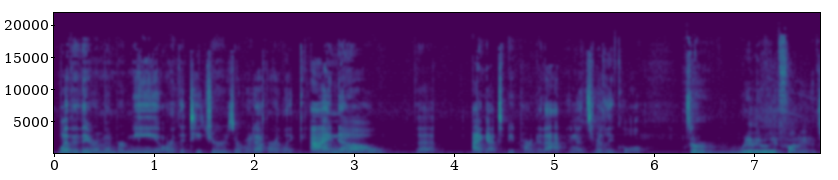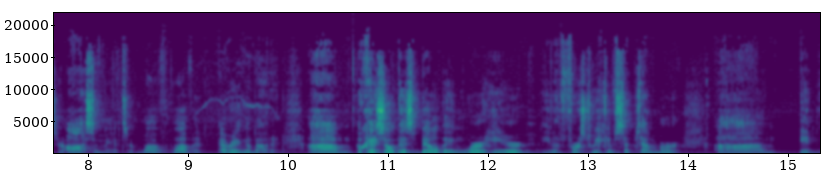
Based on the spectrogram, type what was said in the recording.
whether they remember me or the teachers or whatever, like I know that I got to be part of that, and it's really cool. It's a really, really fun answer. Awesome answer. Love, love it. Everything about it. Um, okay, so this building, we're here, you know, first week of September. Um, it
